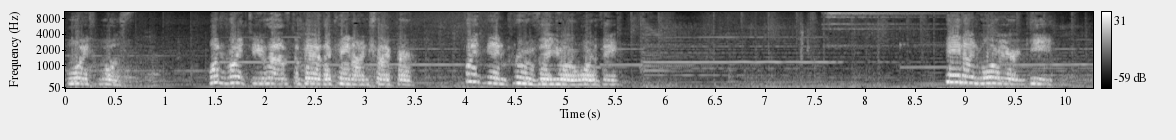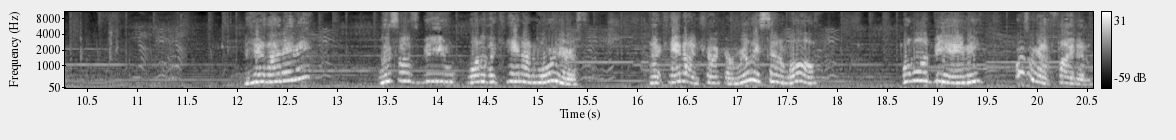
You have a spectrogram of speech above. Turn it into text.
White wolf. What right do you have to bear the canine tracker? Fight me and prove that you are worthy. Canine warrior Gee. You hear that, Ammy? This must be one of the canine warriors. That canine tracker really sent him off. What will it be, Ammy? Where's we gonna fight him?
